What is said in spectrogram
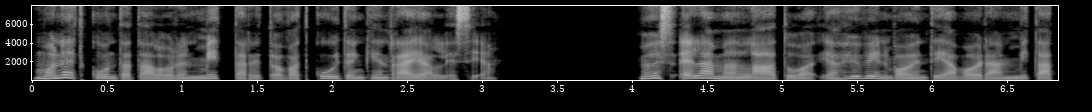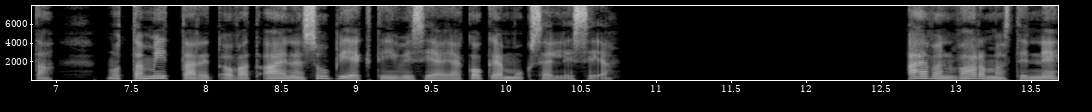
Monet kuntatalouden mittarit ovat kuitenkin rajallisia. Myös elämänlaatua ja hyvinvointia voidaan mitata, mutta mittarit ovat aina subjektiivisia ja kokemuksellisia. Aivan varmasti ne,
